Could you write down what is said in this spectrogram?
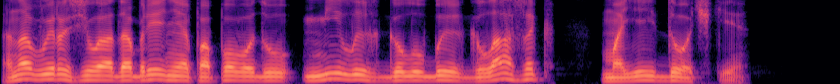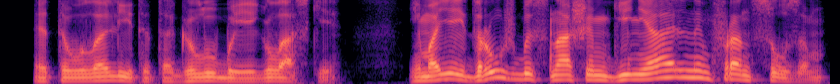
она выразила одобрение по поводу милых голубых глазок моей дочки. Это у Лолиты-то голубые глазки. И моей дружбы с нашим гениальным французом.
